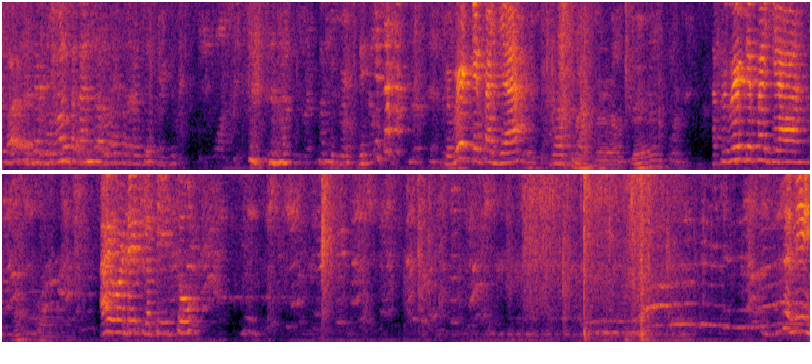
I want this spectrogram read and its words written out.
ba? Sabi ko, Yung patanda. Happy birthday. My birthday. Happy birthday, Padya. Uh-oh. Ay, wala yung platito. Saan eh?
